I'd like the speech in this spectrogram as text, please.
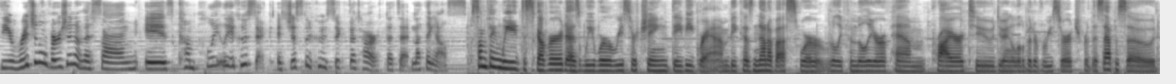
the original version of this song is completely acoustic. It's just acoustic guitar. That's it. Nothing else. Something we discovered as we were researching Davy Graham, because none of us were really familiar of him prior to doing a little bit of research for this episode,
